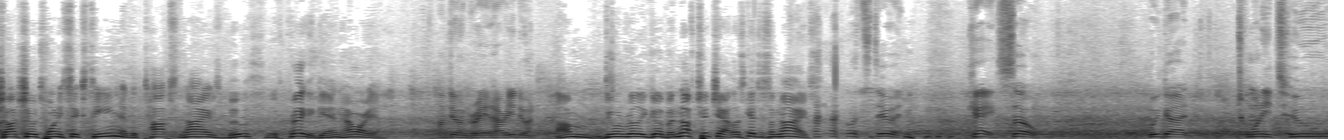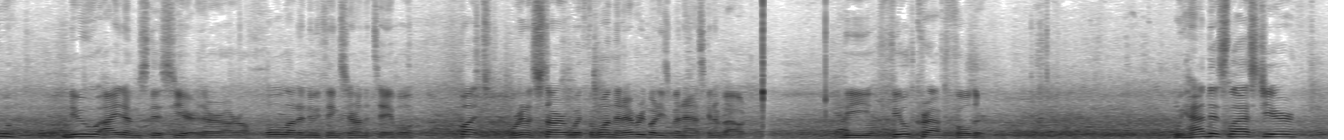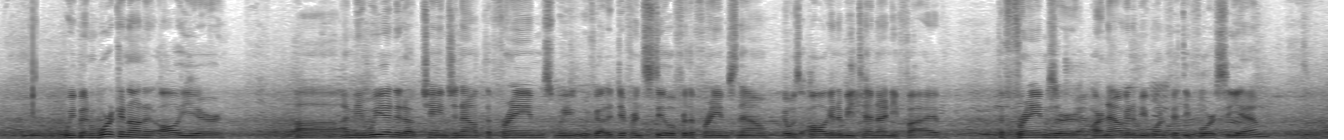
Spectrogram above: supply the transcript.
SHOT Show 2016 at the Tops Knives booth with Craig again. How are you? I'm doing great. How are you doing? I'm doing really good, but enough chit chat. Let's get to some knives. Let's do it. okay, so we've got 22 new items this year. There are a whole lot of new things here on the table, but we're going to start with the one that everybody's been asking about the Fieldcraft folder. We had this last year. We've been working on it all year. Uh, I mean, we ended up changing out the frames. We, we've got a different steel for the frames now. It was all going to be 1095. The frames are, are now going to be 154CM.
